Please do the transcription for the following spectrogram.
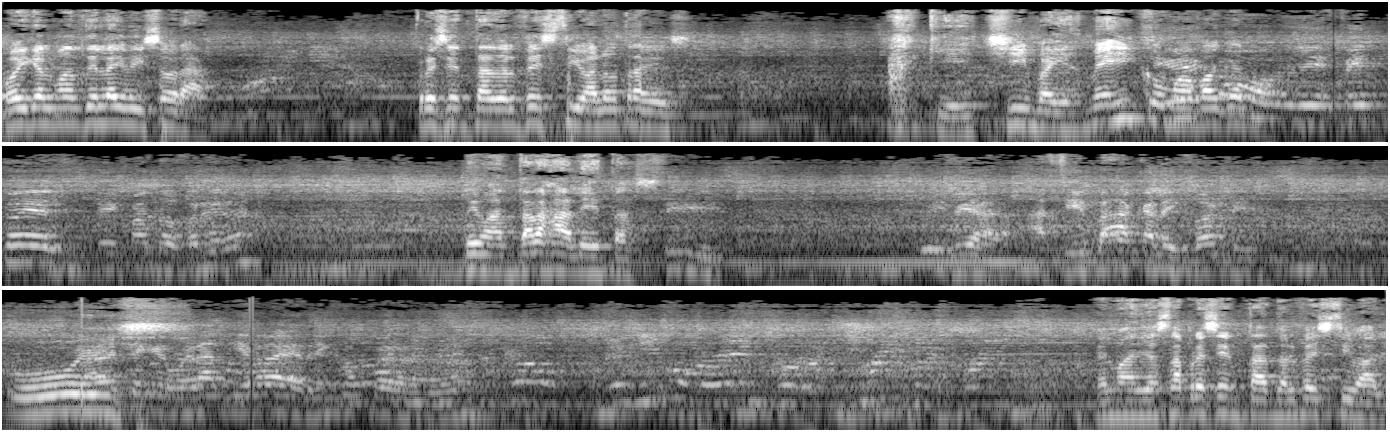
Oiga, el man de la emisora. Presentando el festival otra vez. Ah, qué chimba. Y en México, ¿Sí más bacán. el efecto de cuando frena? Levanta las aletas. Sí. Uy, mira, así es Baja California. Uy. Parece que fuera tierra de ricos, pero no. El man ya está presentando el festival.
